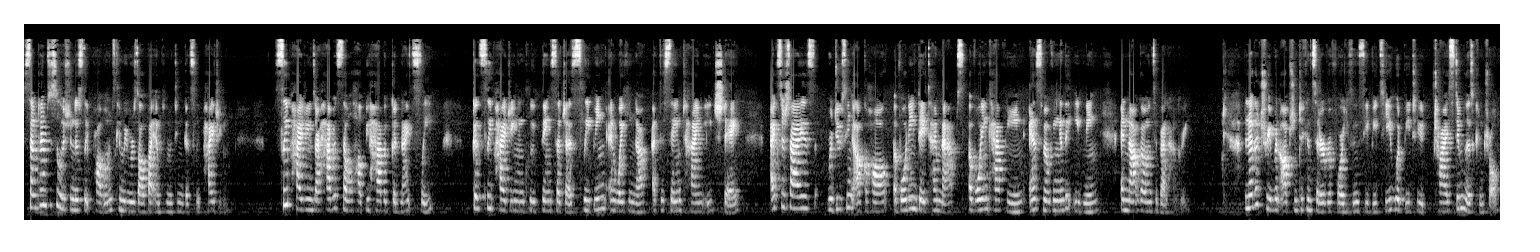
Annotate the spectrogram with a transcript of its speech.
Sometimes the solution to sleep problems can be resolved by implementing good sleep hygiene. Sleep hygienes are habits that will help you have a good night's sleep. Good sleep hygiene include things such as sleeping and waking up at the same time each day, exercise, reducing alcohol, avoiding daytime naps, avoiding caffeine and smoking in the evening, and not going to bed hungry. Another treatment option to consider before using CBT would be to try stimulus control.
